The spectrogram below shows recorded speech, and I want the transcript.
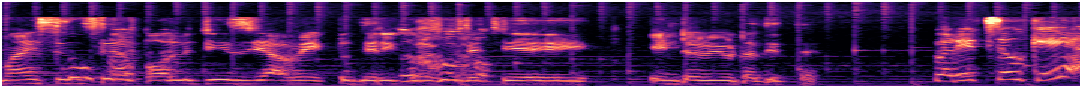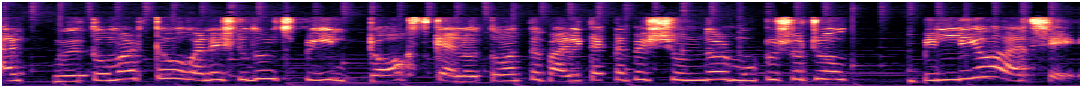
মাই সিনসিয়ার অ্যাপোলজিস যে আমি একটু দেরি করে ফেলেছি এই ইন্টারভিউটা দিতে। বাট ইটস ওকে আর তোমার তো মানে শুধু স্ট্রিট ডগস কেন? তোমার তো বাড়িতে একটা বেশ সুন্দর মোটো ছোটো বিল্লিও আছে।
